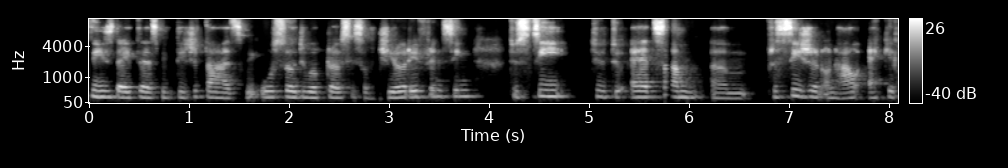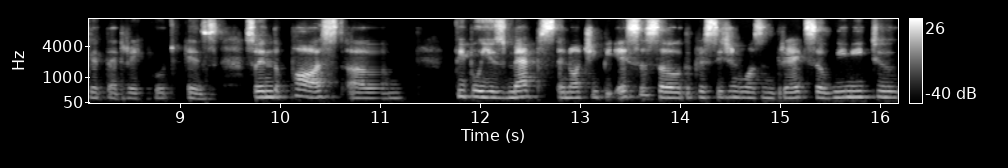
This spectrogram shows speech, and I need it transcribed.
these data has been digitized, we also do a process of georeferencing to see to, to add some um, precision on how accurate that record is. So in the past, um, people use maps and not GPSs, so the precision wasn't great. So we need to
